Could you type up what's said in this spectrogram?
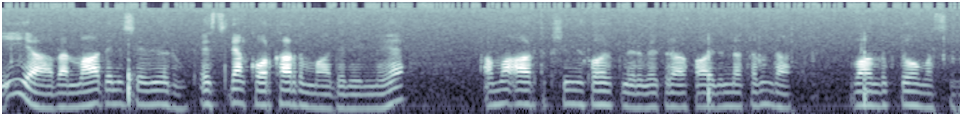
İyi ya ben madeni seviyorum. Eskiden korkardım madene inmeye. Ama artık şimdi korkmuyorum. Etrafı aydınlatalım da varlık doğmasın.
